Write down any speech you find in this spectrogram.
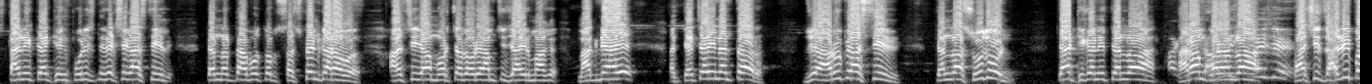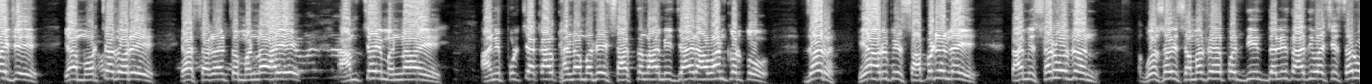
स्थानिक त्या ठिकाणी पोलीस निरीक्षक असतील त्यांना ताबडतोब सस्पेंड करावं. अशी या मोर्चाद्वारे आमची जाहीर माग मागणी आहे. आणि त्याच्याही नंतर जे आरोपी असतील त्यांना शोधून त्या ठिकाणी त्यांना हरामखोरांना फाशी झाली पाहिजे. या मोर्चाद्वारे या सगळ्यांचं म्हणणं आहे. आमचंही म्हणणं आहे आणि पुढच्या कालखंडामध्ये शासनाला आम्ही जाहीर आवाहन करतो. जर हे आरोपी सापडले नाही तर आम्ही सर्वजण गोसावी समाजाला पण दीन दलित आदिवासी सर्व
